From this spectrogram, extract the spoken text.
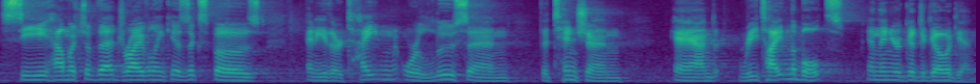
see how much of that drive link is exposed, and either tighten or loosen the tension and retighten the bolts, and then you're good to go again.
